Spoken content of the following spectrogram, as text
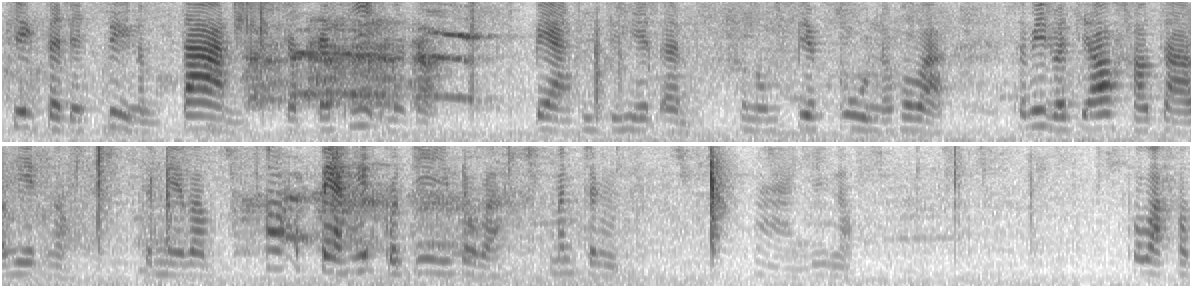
เพียงแต่ได้ซื้อน้ำตาลกับกะทิแล้วก็แป้งที่จะเฮ็ดอันขนมเปียกปูนนะเพราะว่า ถ้ามีว่าสิเอาข้าวจาวเฮ็ดเนาะแต่แม่ว่าเอาแป้งเฮ็ดก็ดีเพราะว่า มันจังหายดีเนาะเพราะว่าข้าว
